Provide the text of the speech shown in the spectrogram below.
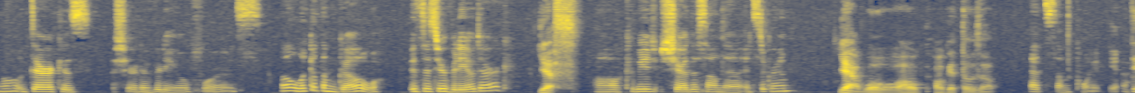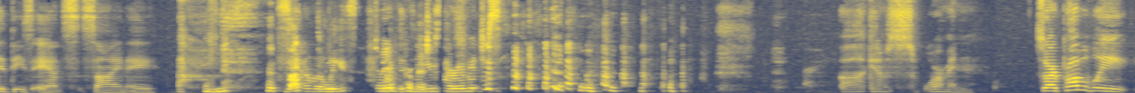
well, Derek has shared a video for us. Oh, look at them go. Is this your video, Derek? Yes. Oh, could we share this on the Instagram? Yeah, well, I'll, I'll get those up. At some point, yeah. Did these ants sign a sign a release do we, do we have use their images? oh, look at them swarming. So I probably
